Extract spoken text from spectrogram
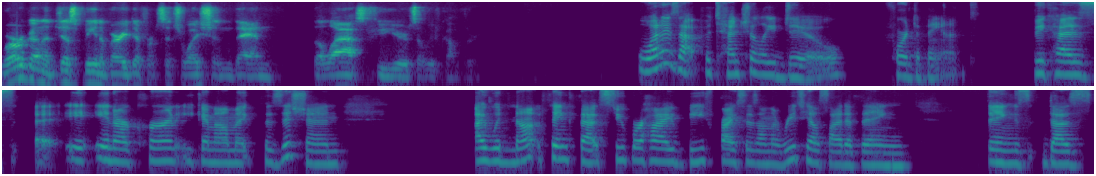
we're going to just be in a very different situation than the last few years that we've come through. What does that potentially do for demand? Because in our current economic position, I would not think that super high beef prices on the retail side of thing things does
